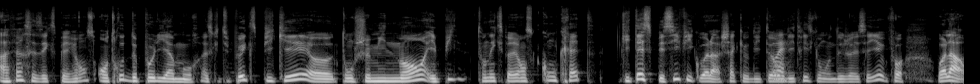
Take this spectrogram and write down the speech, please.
à faire ces expériences, entre autres de polyamour? Est-ce que tu peux expliquer euh, ton cheminement et puis ton expérience concrète qui t'est spécifique? Voilà, chaque auditeur, Ouais. auditrice qui ont déjà essayé, faut- voilà,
